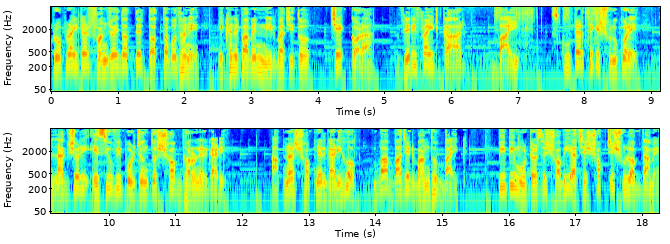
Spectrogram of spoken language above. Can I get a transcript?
প্রোপ্রাইটার সঞ্জয় দত্তের তত্ত্বাবধানে এখানে পাবেন নির্বাচিত চেক করা ভেরিফাইড কার বাইক স্কুটার থেকে শুরু করে লাক্সারি এসইউভি পর্যন্ত সব ধরনের গাড়ি। আপনার স্বপ্নের গাড়ি হোক বা বাজেট বান্ধব বাইক পিপি মোটরসে সবই আছে সবচেয়ে সুলভ দামে।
